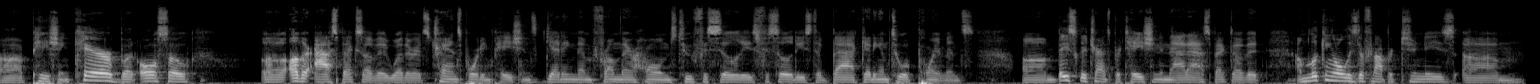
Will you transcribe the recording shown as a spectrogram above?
uh, patient care, but also uh, other aspects of it, whether it's transporting patients, getting them from their homes to facilities, facilities to back, getting them to appointments. Um, basically, transportation in that aspect of it. I'm looking at all these different opportunities um,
